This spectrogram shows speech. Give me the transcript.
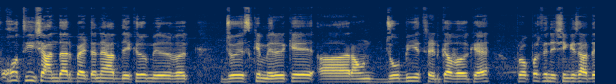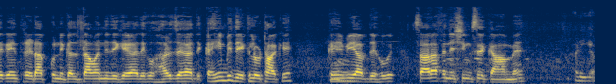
बहुत ही शानदार पैटर्न है आप देख रहे हो मिरर वर्क जो इसके मिरर के अराउंड जो भी ये थ्रेड का वर्क है प्रॉपर फिनिशिंग के साथ है कहीं थ्रेड आपको निकलता हुआ नहीं दिखेगा। देखो हर जगह कहीं भी देख लो उठा के कहीं भी आप देखोगे सारा फिनिशिंग से काम है। बढ़िया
